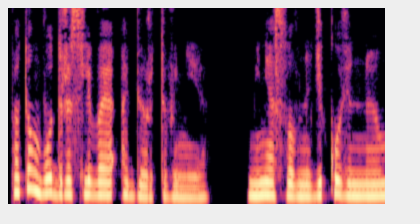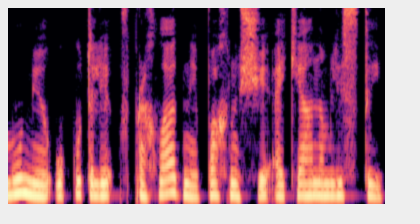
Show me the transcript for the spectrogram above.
Потом водорослевое обертывание. Меня, словно диковинную мумию, укутали в прохладные, пахнущие океаном листы.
